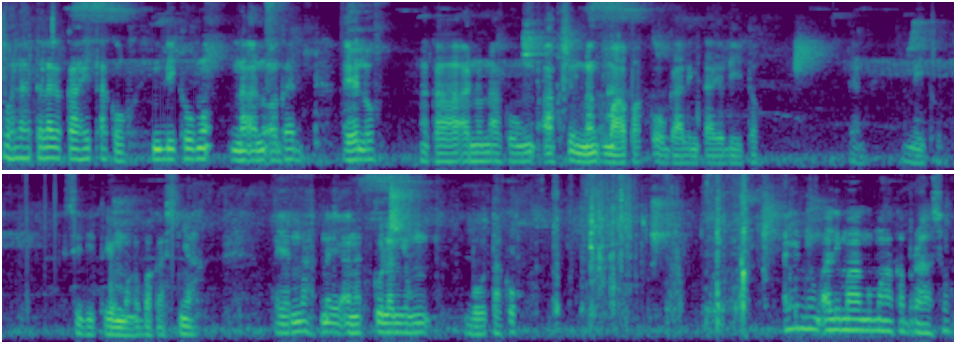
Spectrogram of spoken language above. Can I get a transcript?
Wala talaga kahit ako hindi ko mo naano agad. Ayan oh naka ano na akong action ng umapak. Ko galing tayo dito. Ayan umikot kasi dito yung mga bakas niya. Ayan na naiangat ko lang yung bota ko. Ayan yung alimango mga kabraso.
